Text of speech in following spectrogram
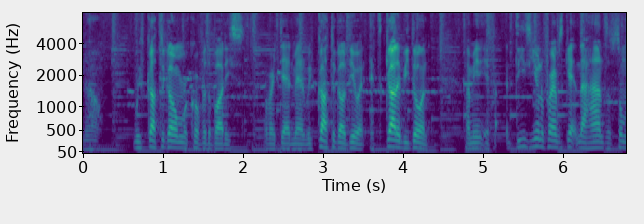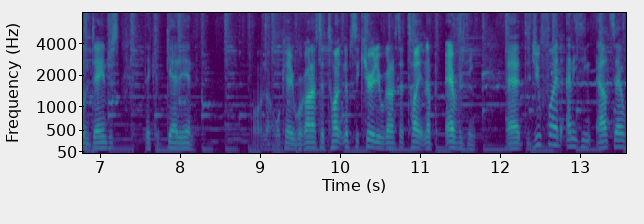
no. We've got to go and recover the bodies of our dead men. We've got to go do it. It's got to be done. I mean, if these uniforms get in the hands of someone dangerous, they could get in. Oh no. Okay, we're going to have to tighten up security. We're going to have to tighten up everything. Uh, did you find anything else out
